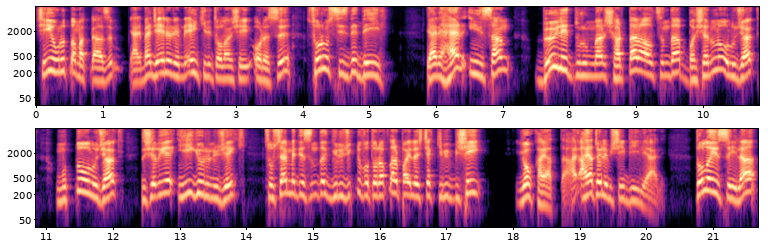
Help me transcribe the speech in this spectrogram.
şeyi unutmamak lazım. Yani bence en önemli en kilit olan şey orası. Sorun sizde değil. Yani her insan böyle durumlar şartlar altında başarılı olacak, mutlu olacak, dışarıya iyi görünecek, sosyal medyasında gülücüklü fotoğraflar paylaşacak gibi bir şey yok hayatta. Hayat öyle bir şey değil yani. Dolayısıyla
